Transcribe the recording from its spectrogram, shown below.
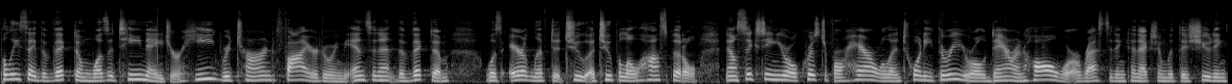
Police say the victim was a teenager. He returned fire during the incident. The victim was airlifted to a Tupelo hospital. Now, 16-year-old Christopher Harrell and 23-year-old Darren Hall were arrested in connection with this shooting,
